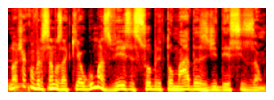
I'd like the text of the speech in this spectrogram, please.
Nós já conversamos aqui algumas vezes sobre tomadas de decisão.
